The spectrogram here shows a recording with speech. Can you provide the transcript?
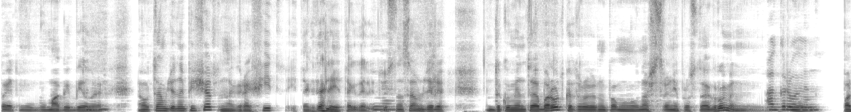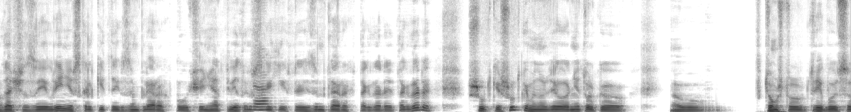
поэтому бумага белая. Mm-hmm. А вот там, где напечатано, графит и так далее, и так далее. Yeah. То есть, на самом деле, документооборот, который, ну, по-моему, в нашей стране просто огромен. Огромен. Ну, подача заявлений в скольких-то экземплярах, получение ответов да. в каких-то экземплярах и так далее, и так далее. Шутки шутками, но дело не только э, в том, что требуется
